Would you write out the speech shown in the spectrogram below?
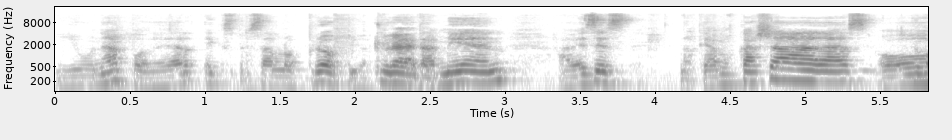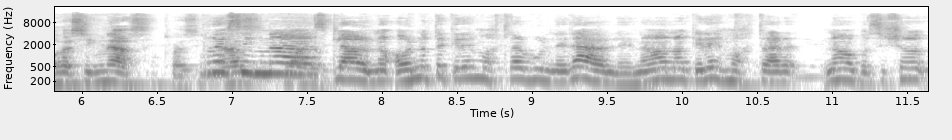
y una poder expresar los propios. Porque Claro. También a veces nos quedamos calladas o Resignás, resignás. resignadas, claro. claro, no, o no te querés mostrar vulnerable, ¿no? No querés mostrar, no, pues si yo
